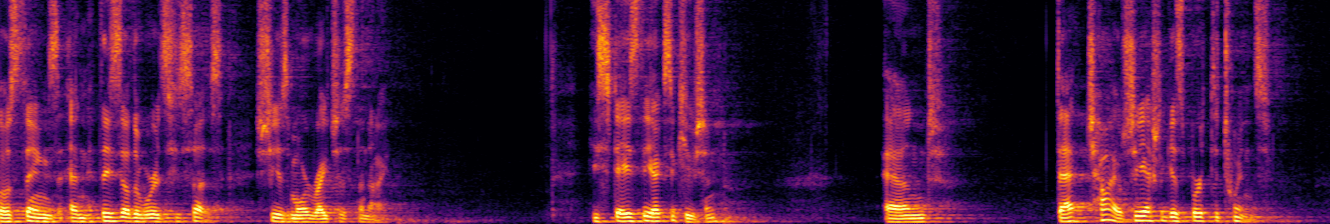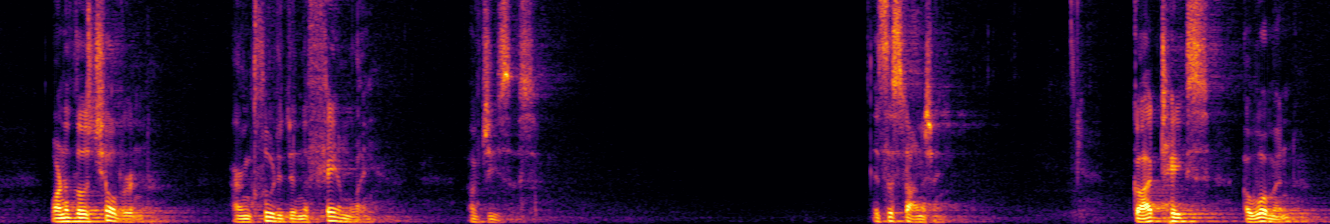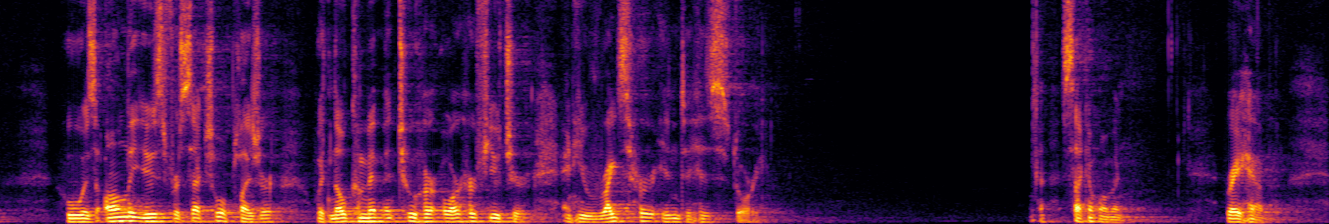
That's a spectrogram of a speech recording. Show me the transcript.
those things. And these are the words he says She is more righteous than I. He stays the execution, and that child, she actually gives birth to twins. One of those children are included in the family of Jesus. It's astonishing. God takes a woman who was only used for sexual pleasure, with no commitment to her or her future, and he writes her into his story. Second woman, Rahab.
